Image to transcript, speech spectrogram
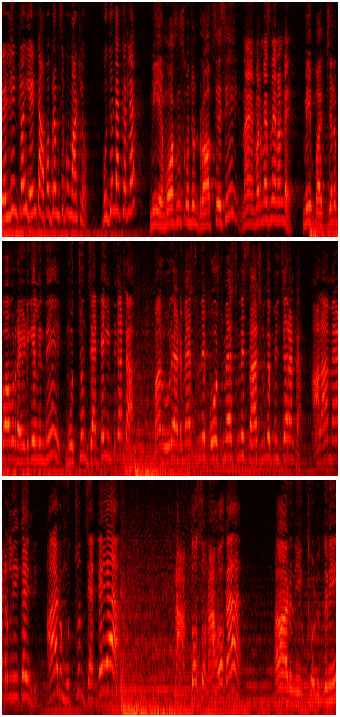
పెళ్ళింట్లో ఏంటి అపభ్రంశపు మాటలు? బుద్ధుండక్కర్లే? మీ ఎమోషన్స్ కొంచెం డ్రాప్ చేసి నా ఇన్ఫర్మేషన్ ఏనండి? మీ బచ్చన్ బాబు రైడ్కి వెళ్ళింది. ముచ్చుం జగ్గ ఇంటికంట. మన ఊరు హెడ్ మాస్టర్ని పోస్ట్ మాస్టర్ని సాక్షులుగా పిలిచారంట. అలా మ్యాటర్ లీక్ అయింది. ఆడు ముచ్చుం జగ్గయ్యా. నాతో సునాహోగా ఆడు నీ కొడుకుని.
